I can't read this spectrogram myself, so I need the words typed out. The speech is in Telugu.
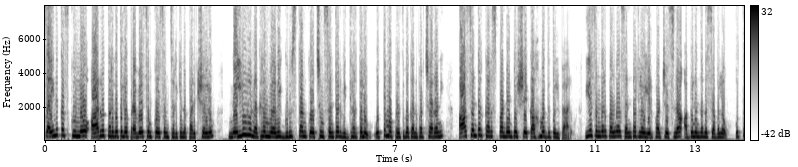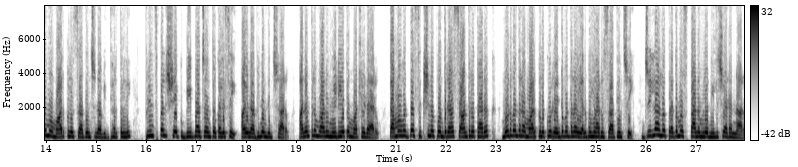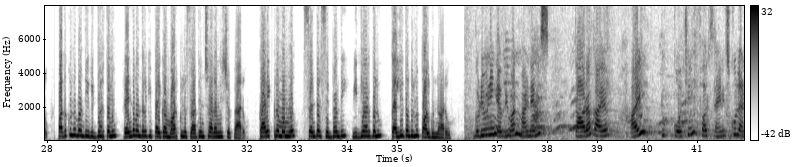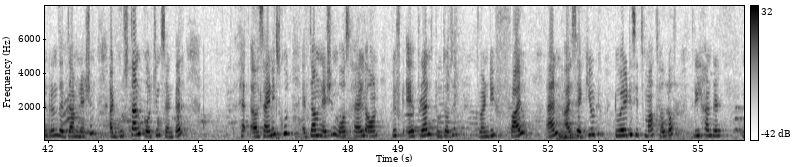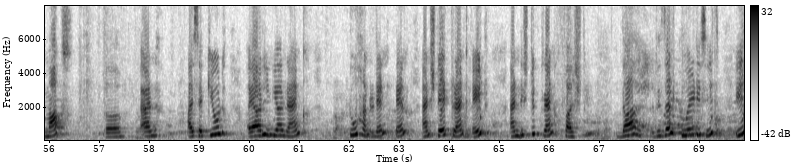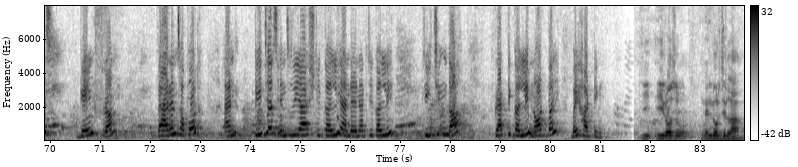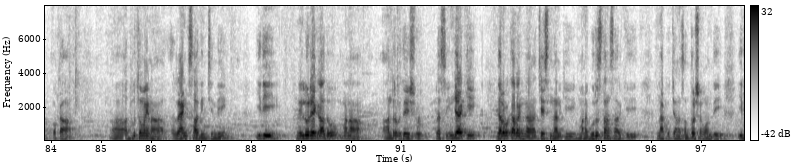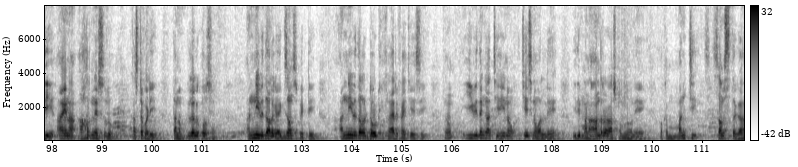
సైనిక స్కూల్లో ఆరో తరగతిలో ప్రవేశం కోసం జరిగిన పరీక్షల్లో నెల్లూరు నగరంలోని గురుస్థాన్ కోచింగ్ సెంటర్ విద్యార్థులు ఉత్తమ ప్రతిభ కనపర్చారని ఆ సెంటర్ కరస్పాండెంట్ షేక్ అహ్మద్ తెలిపారు. ఈ సందర్భంగా సెంటర్లో ఏర్పాటు చేసిన అభినందన సభలో ఉత్తమ మార్కులు సాధించిన విద్యార్థుల్ని ప్రిన్సిపల్ షేక్ బీబాజాన్తో కలిసి ఆయన అభినందించారు. అనంతరం వారు మీడియాతో మాట్లాడారు. తమ వద్ద శిక్షణ పొందిన సాంద్ర తారక్ మూడు వందల మార్కులకు రెండు వందల ఎనభై ఆరు సాధించి జిల్లాలో ప్రథమ స్థానంలో నిలిచాడన్నారు. పదకొండు మంది విద్యార్థులు రెండు వందలకి పైగా మార్కులు సాధించారని చెప్పారు. కార్యక్రమంలో సెంటర్ సిబ్బంది విద్యార్థులు తల్లిదండ్రులు పాల్గొన్నారు. Good evening everyone my name is Tarak I took coaching for Sainik School entrance examination at Gurstan Coaching Center. Uh, School examination was held on 5th April 2025 and I secured 286 marks out of 300 marks uh, and I secured Air India rank 210 and state rank 8 and district rank first. The result 286 is gained from parent support and teachers enthusiastically and energetically teaching the practically not by by hurting ఈ ఈరోజు నెల్లూరు జిల్లా ఒక అద్భుతమైన ర్యాంక్ సాధించింది ఇది నెల్లూరే కాదు మన ఆంధ్రప్రదేశ్ ప్లస్ ఇండియాకి గర్వకారంగా చేసిన దానికి మన గురుస్థాన్ సార్కి నాకు చాలా సంతోషంగా ఉంది. ఇది ఆయన అహర్నెస్సులు కష్టపడి తన పిల్లల కోసం అన్ని విధాలుగా ఎగ్జామ్స్ పెట్టి అన్ని విధాల డౌట్లు క్లారిఫై చేసి ఈ విధంగా చేయన చేసిన వల్లే ఇది మన ఆంధ్ర రాష్ట్రంలోనే ఒక మంచి సంస్థగా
